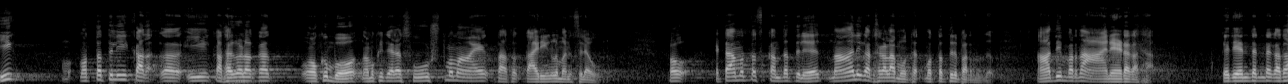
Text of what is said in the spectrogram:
ഈ മൊത്തത്തിൽ ഈ കഥ ഈ കഥകളൊക്കെ നോക്കുമ്പോൾ നമുക്ക് ചില സൂക്ഷ്മമായ കാര്യങ്ങൾ മനസ്സിലാവും. ഇപ്പോൾ എട്ടാമത്തെ സ്കന്ധത്തിൽ നാല് കഥകളാണ് മൊത്തത്തിൽ പറഞ്ഞത്. ആദ്യം പറഞ്ഞ ആനയുടെ കഥ ഗജേന്ദ്രന്റെ കഥ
